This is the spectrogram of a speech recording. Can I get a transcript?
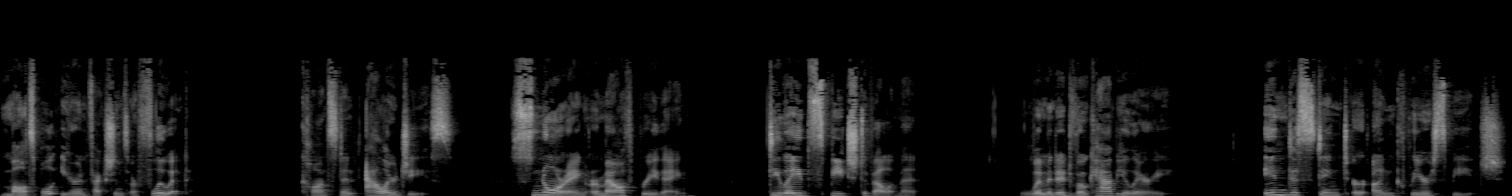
multiple ear infections or fluid, constant allergies, snoring or mouth breathing, delayed speech development, limited vocabulary, indistinct or unclear speech,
